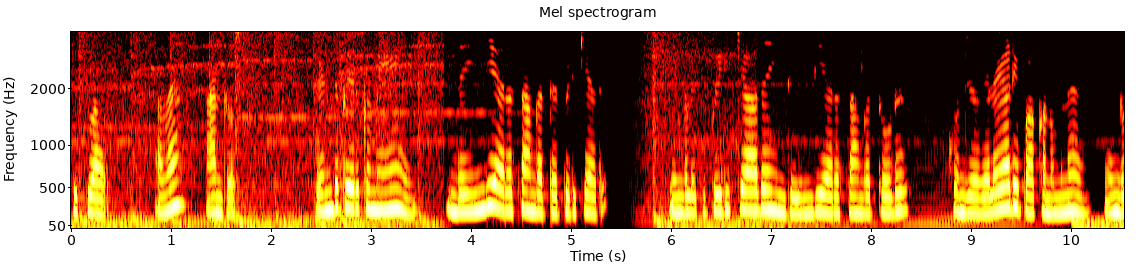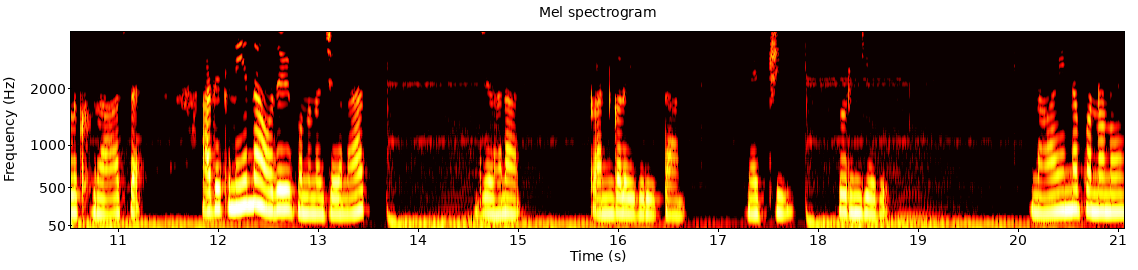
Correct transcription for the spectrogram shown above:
வித்வாய் அவன் ஆண்ட்ரோஸ். ரெண்டு பேருக்குமே இந்த இந்திய அரசாங்கத்தை பிடிக்காது. எங்களுக்கு பிடிக்காத இந்த இந்திய அரசாங்கத்தோடு கொஞ்சம் விளையாடி பார்க்கணும்னு எங்களுக்கு ஒரு ஆசை. அதுக்கு நீ தான் உதவி பண்ணணும் ஜெகநாத் ஜெகநாத் கண்களை விரித்தான். நெற்றி சுருங்கியது. நான் என்ன பண்ணணும்?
